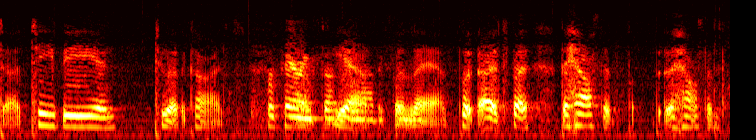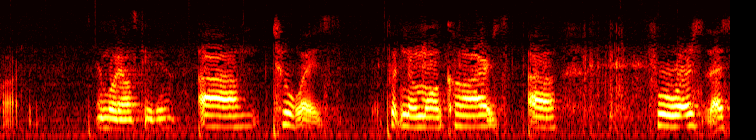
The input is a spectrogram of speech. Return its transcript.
uh, TB and two other kinds. Preparing stuff yeah, for lab. But uh, it's for the health the health department. And what else do you do? Um, toys, putting them on cars. Uh, fours. That's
